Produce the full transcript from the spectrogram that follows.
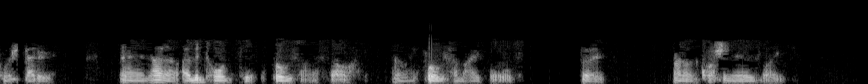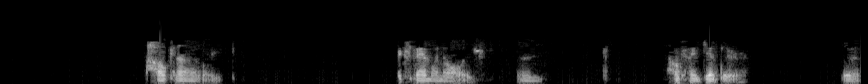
so much better. And I don't know, I've been told to focus on myself um, focus on my goals. But I don't know, the question is like, how can I like expand my knowledge and how can I get there? But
